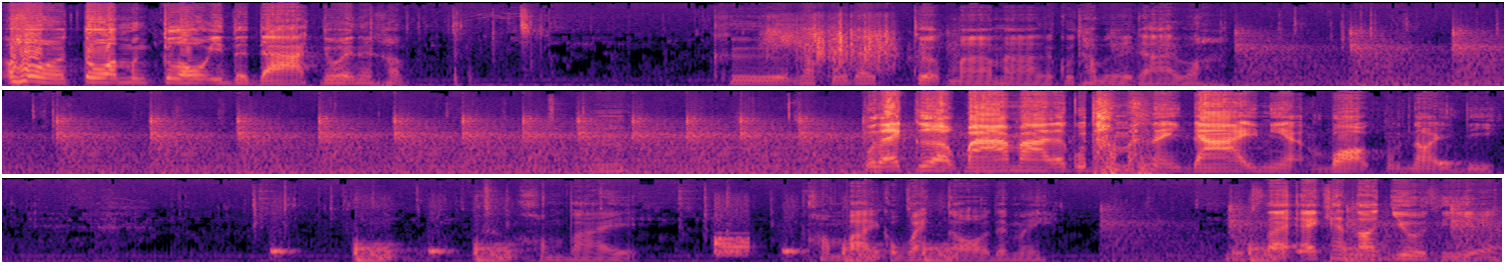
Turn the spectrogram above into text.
โอ้โหตัวมึง glow in the dark ด้วยนะครับ คือแล้วกูได้เกือกม้ามาแล้วกูทำอะไรได้วะหืมกูได้เกือกม้ามาแล้วกูทำอะไรได้เนี่ย บอกกูหน่อยดิคอมไบคอมไบกับแว็กดอได้ไหม Looks like I cannot use here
